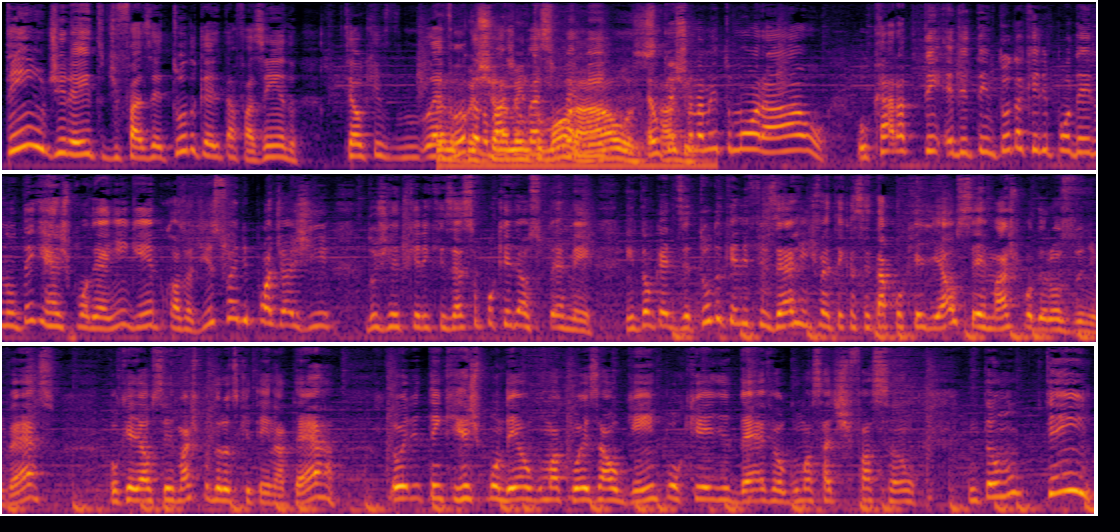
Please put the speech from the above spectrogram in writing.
tem o direito de fazer tudo que ele tá fazendo, que é o que levanta no Batman questionamento vs moral, Superman. É um sabe? questionamento moral. O cara tem, ele tem todo aquele poder, ele não tem que responder a ninguém por causa disso, ou ele pode agir do jeito que ele quiser só porque ele é o Superman. Então quer dizer, tudo que ele fizer a gente vai ter que aceitar porque ele é o ser mais poderoso do universo, porque ele é o ser mais poderoso que tem na Terra, ou ele tem que responder alguma coisa a alguém porque ele deve alguma satisfação. Então não tem,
